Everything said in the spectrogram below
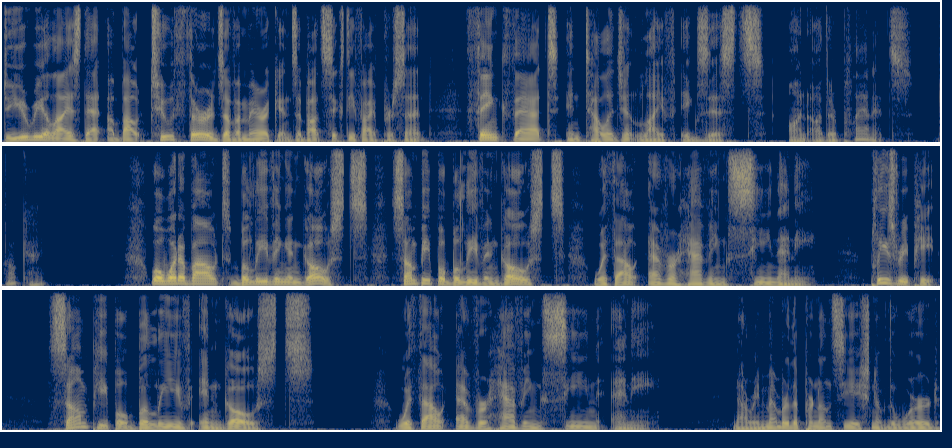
Do you realize that about two thirds of Americans, about 65%, think that intelligent life exists on other planets? Okay. Well, what about believing in ghosts? Some people believe in ghosts without ever having seen any. Please repeat. Some people believe in ghosts without ever having seen any. Now remember the pronunciation of the word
